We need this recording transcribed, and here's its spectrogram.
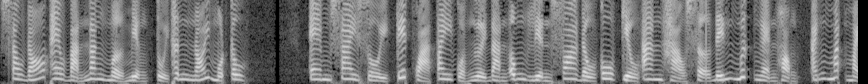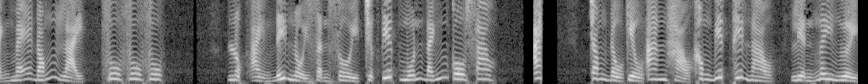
sau đó theo bản năng mở miệng tủi thân nói một câu. Em sai rồi, kết quả tay của người đàn ông liền xoa đầu cô Kiều An Hảo sợ đến mức nghẹn họng, ánh mắt mạnh mẽ đóng lại, hu hu hu. Lục ảnh đế nổi giận rồi trực tiếp muốn đánh cô sao? Ách! Trong đầu Kiều An Hảo không biết thế nào, liền ngây người,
